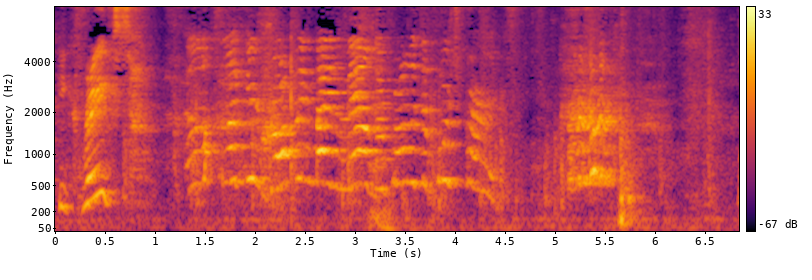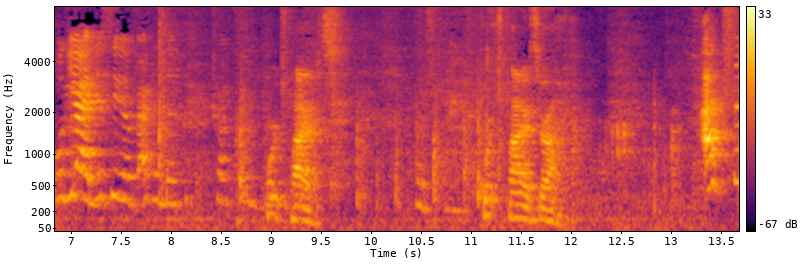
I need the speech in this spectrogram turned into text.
He freaks. It looks like you're dropping by the mail. They're probably the porch pirates. well, yeah, I just see the back of the Porch Pirates. Porch Pirates are on. Actually,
